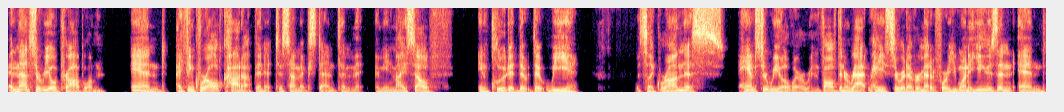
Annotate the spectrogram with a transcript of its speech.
And that's a real problem. And I think we're all caught up in it to some extent. And I mean, myself included, that, that we, it's like we're on this hamster wheel or we're involved in a rat race or whatever metaphor you want to use. And, and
